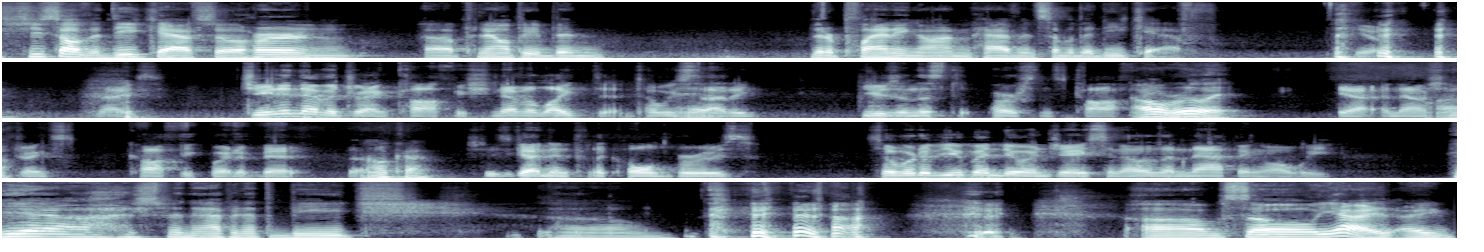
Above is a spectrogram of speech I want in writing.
she saw the decaf, so her and uh, Penelope have been, they're planning on having some of the decaf. Yep. nice. Gina never drank coffee. She never liked it until we Yeah. started using this person's coffee. Oh, really? Yeah, and now she drinks coffee quite a bit. So Okay. She's gotten into the cold brews. So what have you been doing, Jason, other than napping all week? Yeah, I've just been napping at the beach. Um, um, so yeah, I, I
